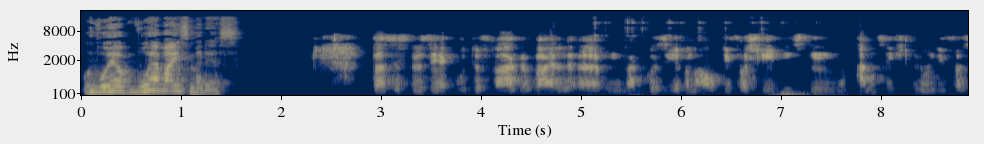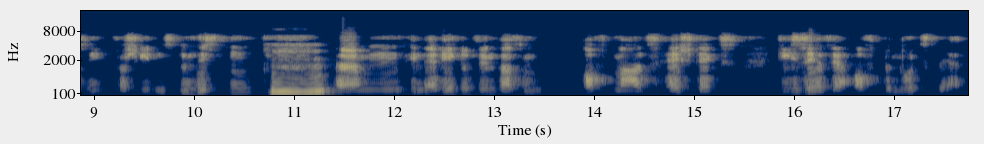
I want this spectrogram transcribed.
Und woher, woher weiß man das? Das ist eine sehr gute Frage, weil ähm, da kursieren auch die verschiedensten Ansichten und die verschiedensten Listen. Mhm. Ähm, in der Regel sind das oftmals Hashtags, die sehr, sehr oft benutzt werden.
